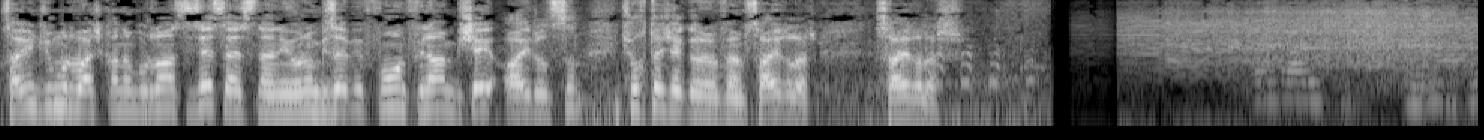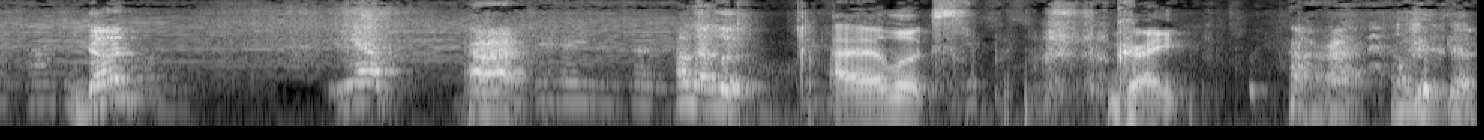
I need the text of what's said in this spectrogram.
Sayın Cumhurbaşkanı buradan size sesleniyorum. Bize bir fon falan bir şey ayrılsın. Çok teşekkür ederim efendim. Saygılar. Saygılar. Done? Yep. All right. How's that look? Uh, it looks great. All right. Okay, good.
